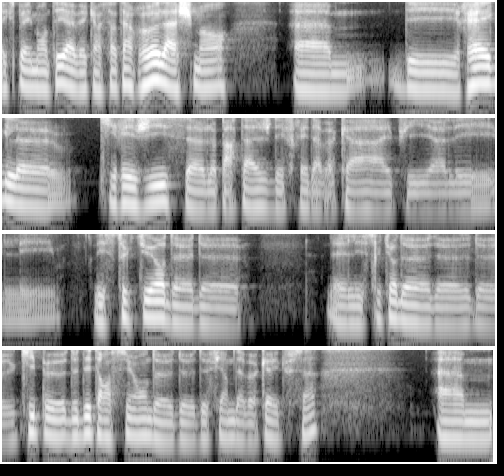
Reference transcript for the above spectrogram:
expérimenter avec un certain relâchement euh, des règles qui régissent le partage des frais d'avocat et puis euh, les, structures de, détention de, firmes d'avocats et tout ça. Euh,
